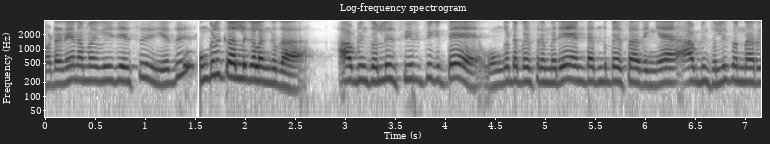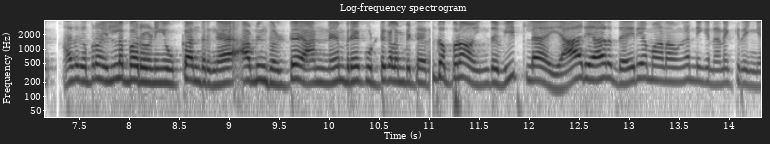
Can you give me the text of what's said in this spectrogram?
உடனே நம்ம விஜய்ஸ் எது? உங்களுக்கு அல்லு கலங்குதா? அப்படின்னு சொல்லி சிரிச்சுக்கிட்டு உங்ககிட்ட பேசுகிற மாதிரியே என்கிட்ட வந்து பேசாதீங்க அப்படின்னு சொல்லி சொன்னார். அதுக்கப்புறம் இல்லை பாரு நீங்கள் உட்காந்துருங்க அப்படின்னு சொல்லிட்டு அண்ணன் பிரேக் விட்டு கிளம்பிட்டார். அதுக்கப்புறம் இந்த வீட்டில் யார் யார் தைரியமானவங்க நீங்கள் நினைக்கிறீங்க?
